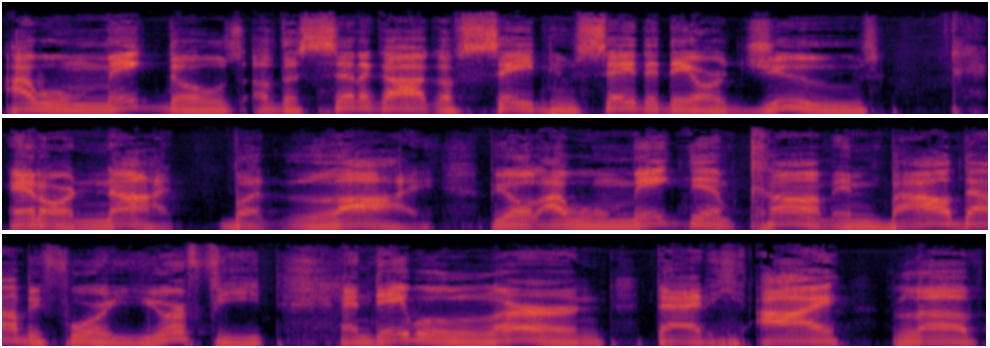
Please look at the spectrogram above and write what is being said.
I will make those of the synagogue of Satan who say that they are Jews and are not, but lie. Behold, I will make them come and bow down before your feet, and they will learn that I love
